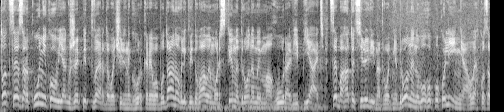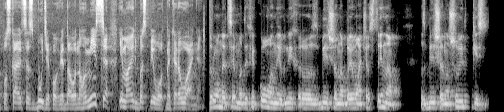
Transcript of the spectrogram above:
то Цезар Куніков, як вже підтвердив очільник ГУР Кирило Буданов, ліквідували морськими дронами Магура Ві-5. Це багатоцільові надводні дрони нового покоління, легко запускаються з будь-якого віддаленого місця і мають безпілотне керування. Дрони це модифіковані, в них е, збільшена бойова частина, збільшена швидкість.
